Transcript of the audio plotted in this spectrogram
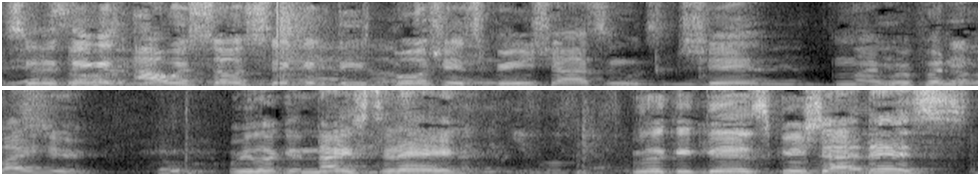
See, the thing is, I was so sick of these bullshit screenshots and shit. I'm like, we're putting a light here. We looking nice today. We looking good. Screenshot this.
